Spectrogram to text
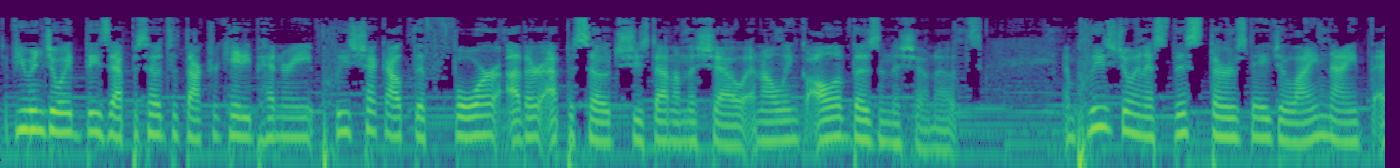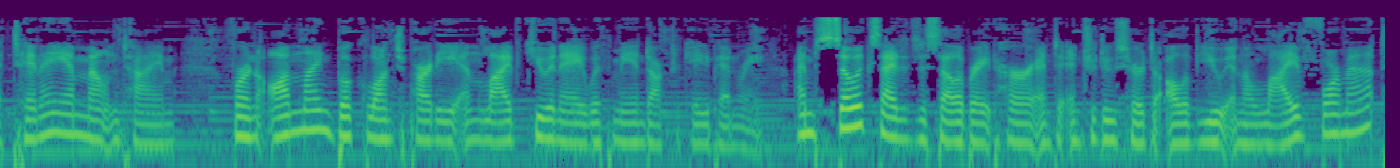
If you enjoyed these episodes with Dr. Katie Penry, please check out the four other episodes she's done on the show, and I'll link all of those in the show notes. And please join us this Thursday, July 9th at 10 a.m. Mountain Time for an online book launch party and live Q&A with me and Dr. Katie Penry. I'm so excited to celebrate her and to introduce her to all of you in a live format.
